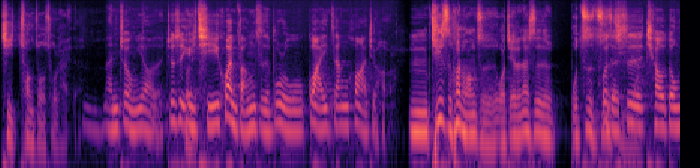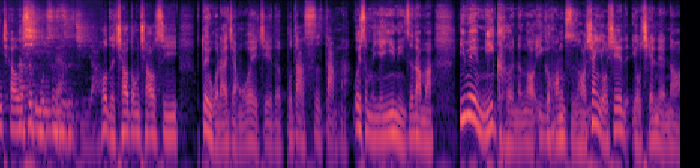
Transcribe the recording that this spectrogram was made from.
去创作出来的。蛮重要的。就是与其换房子，不如挂一张画就好了，嗯，其实换房子，我觉得那是不自知己啊，或者是敲东敲那是不自西这样。知己啊，或者敲东敲西，对我来讲，我也觉得不大适当啊。为什么原因你知道吗？因为你可能哦，一个房子哦，像有些有钱人哦，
